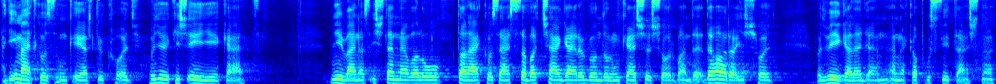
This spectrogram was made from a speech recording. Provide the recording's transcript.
hogy imádkozzunk értük, hogy, hogy ők is éljék át. Nyilván az Istennel való találkozás szabadságára gondolunk elsősorban, de, de arra is, hogy, hogy vége legyen ennek a pusztításnak,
